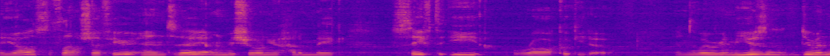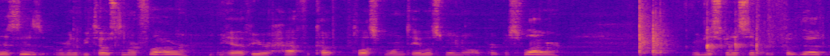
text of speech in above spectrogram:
Hey y'all, it's the Flannel Chef here, and today I'm going to be showing you how to make safe to eat raw cookie dough. And the way we're going to be using doing this is we're going to be toasting our flour. We have here half a cup plus one tablespoon all-purpose flour. We're just going to simply put that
